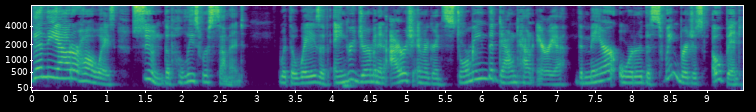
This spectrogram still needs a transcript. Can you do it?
then the outer hallways. Soon the police were summoned. With the waves of angry German and Irish immigrants storming the downtown area, the mayor ordered the swing bridges opened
